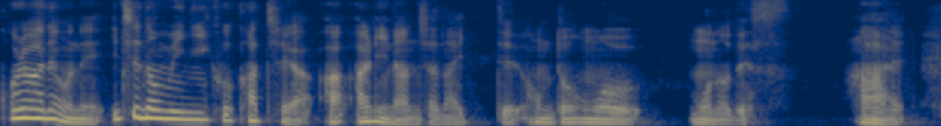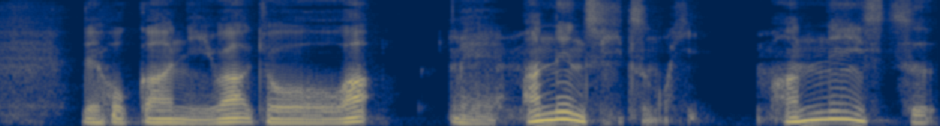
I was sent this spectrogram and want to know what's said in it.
これはでもね、一度見に行く価値がありなんじゃないって本当思うものです。はい。で、他には今日は、えー、万年筆の日。万年筆、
